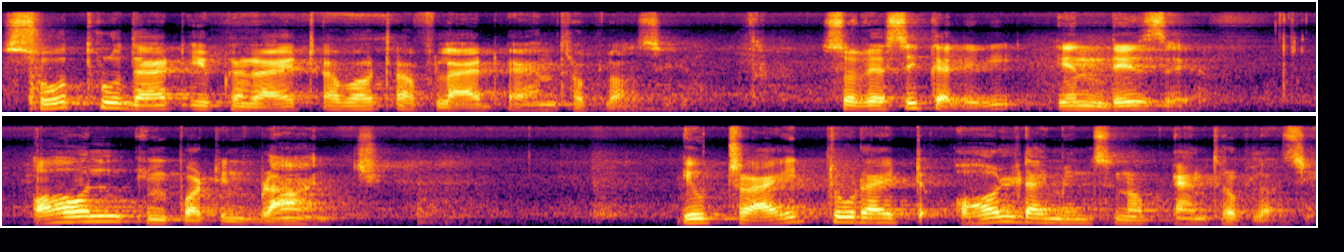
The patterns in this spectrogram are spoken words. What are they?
So through that you can write about applied anthropology. So basically in this all important branch you try to write all dimension of anthropology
